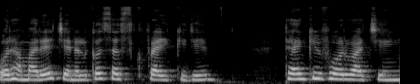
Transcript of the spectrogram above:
और हमारे चैनल को सब्सक्राइब कीजिए। थैंक यू फॉर वॉचिंग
